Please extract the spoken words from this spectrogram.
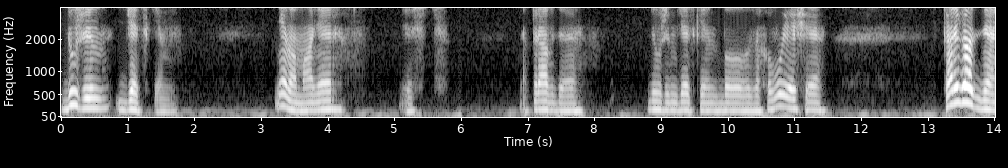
dużym dzieckiem. Nie ma manier. Jest naprawdę dużym dzieckiem, bo zachowuje się karygodnie.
